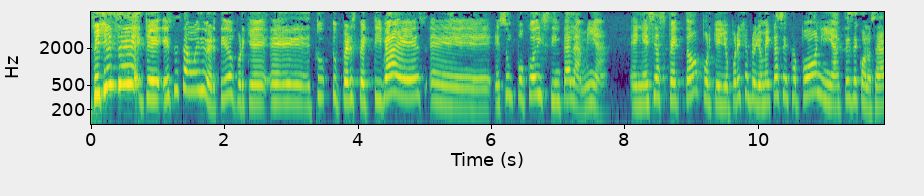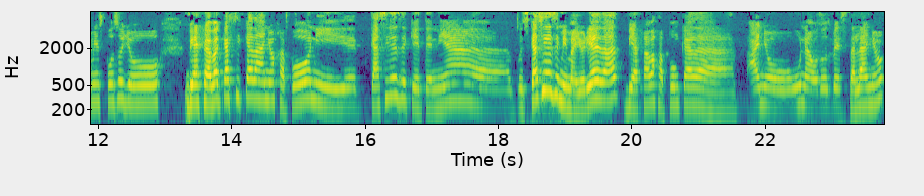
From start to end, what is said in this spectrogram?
Fíjense que este está muy divertido porque eh, tu, tu perspectiva es, eh, es un poco distinta a la mía en ese aspecto, porque yo, por ejemplo, yo me casé en Japón y antes de conocer a mi esposo yo viajaba casi cada año a Japón y eh, casi desde que tenía, pues casi desde mi mayoría de edad viajaba a Japón cada año, una o dos veces al año.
